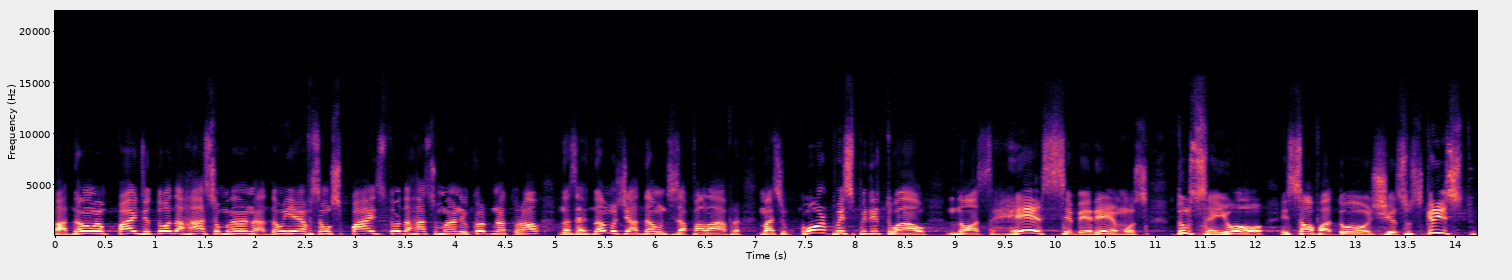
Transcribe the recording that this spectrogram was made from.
Adão é o pai de toda a raça humana. Adão e Eva são os pais de toda a raça humana. E o corpo natural, nós herdamos de Adão, diz a palavra. Mas o corpo espiritual, nós receberemos do Senhor e Salvador Jesus Cristo.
